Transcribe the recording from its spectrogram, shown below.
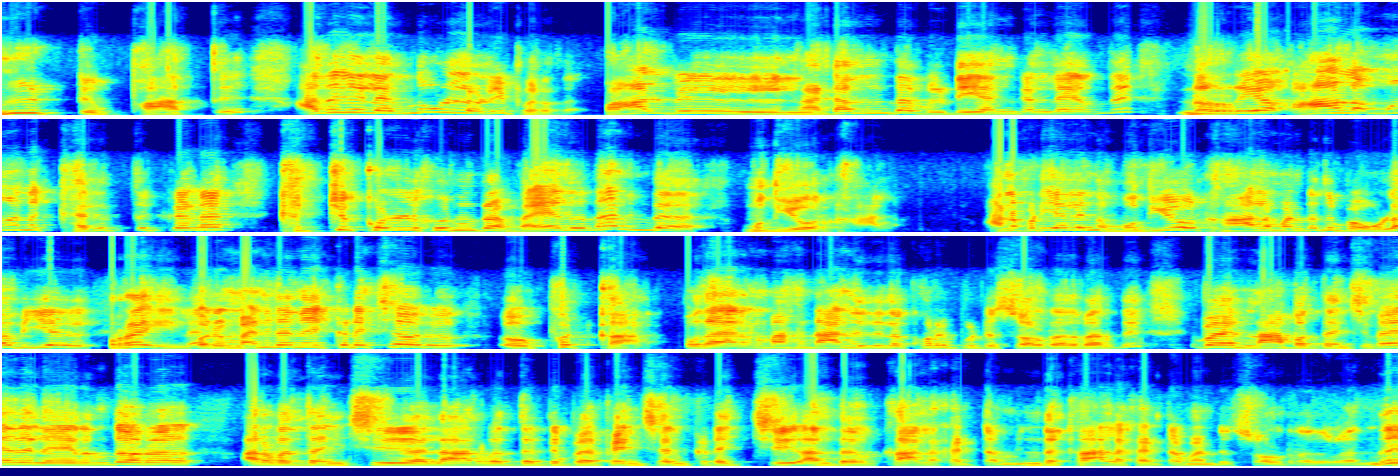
மீட்டு பார்த்து அதுல இருந்து உள்ளொளி பெறுது வாழ்வில் நடந்த விடயங்கள்ல இருந்து நிறைய ஆழமான கருத்துக்களை கற்றுக்கொள்கின்ற வயதுதான் இந்த முதியோர் காலம். ஆனப்படியால இந்த முதியோர் காலம் என்றது இப்ப உளவியல் முறையில ஒரு மனிதனுக்கு கிடைச்ச ஒரு பொற்காலம். உதாரணமாக நான் இதுல குறிப்பிட்டு சொல்றது வந்து இப்ப நாற்பத்தஞ்சு வயதுல இருந்து ஒரு அறுபத்தஞ்சு அல்ல அறுபத்தெட்டு பென்ஷன் கிடைச்சு அந்த காலகட்டம். இந்த காலகட்டம் என்று சொல்றது வந்து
